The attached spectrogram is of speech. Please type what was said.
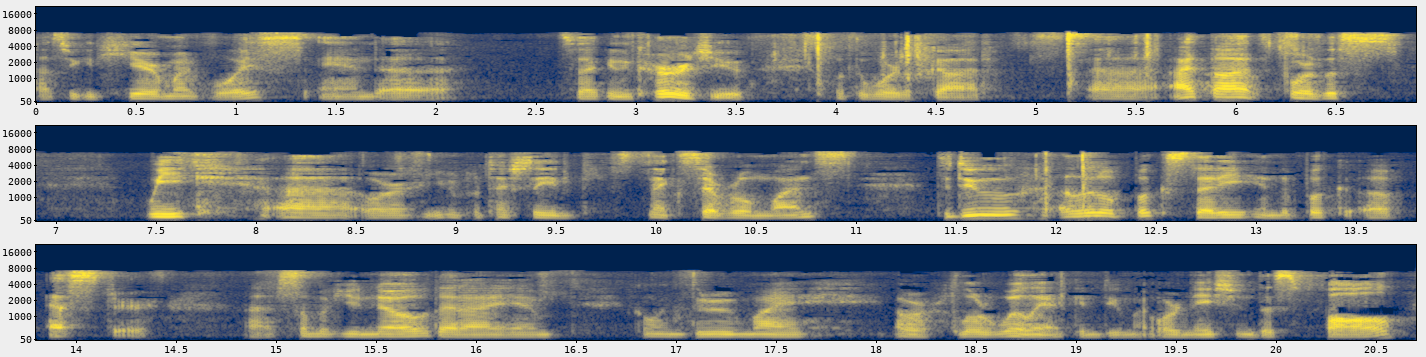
uh, so you can hear my voice and uh, so I can encourage you with the Word of God. Uh, I thought for this week, uh, or even potentially next several months, to do a little book study in the book of Esther. Uh, some of you know that I am going through my, or Lord willing, I can do my ordination this fall,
